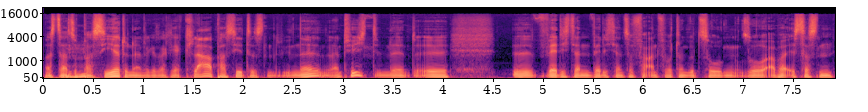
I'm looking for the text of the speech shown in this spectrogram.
was da mhm. so passiert. Und dann hat er gesagt, ja klar, passiert das. Ne? Natürlich äh, äh, werde ich dann werde ich dann zur Verantwortung gezogen so aber ist das ein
